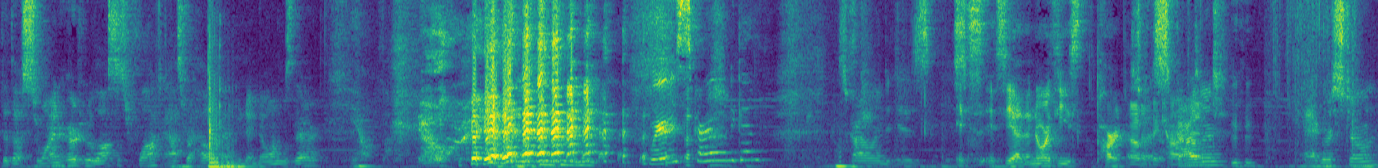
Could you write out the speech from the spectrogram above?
The, the, the swineherd who lost his flock ask for help, and no one was there. No. Where is Scarland again? Scarland is, is It's it's yeah the northeast part of so the Scarland, mm-hmm. continent. Agrestone,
